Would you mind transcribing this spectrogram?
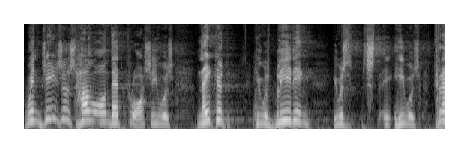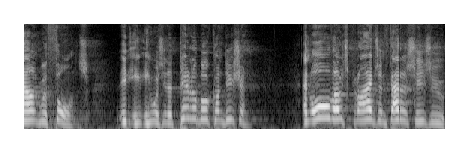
When Jesus hung on that cross, he was naked, he was bleeding, he was, he was crowned with thorns. It, he, he was in a terrible condition. And all those scribes and Pharisees who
